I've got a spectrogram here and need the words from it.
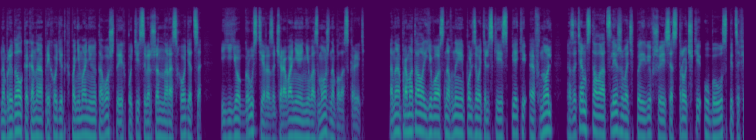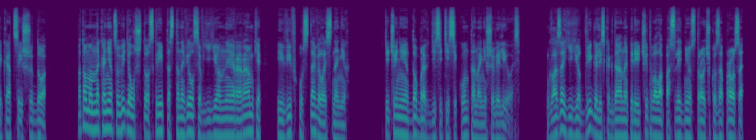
наблюдал, как она приходит к пониманию того, что их пути совершенно расходятся, ее грусть и разочарование невозможно было скрыть. Она промотала его основные пользовательские спеки F0, а затем стала отслеживать появившиеся строчки УБУ спецификаций Шидо. Потом он наконец увидел, что скрипт остановился в ее нейрорамке, и Вив уставилась на них. В течение добрых 10 секунд она не шевелилась. Глаза ее двигались, когда она перечитывала последнюю строчку запроса,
